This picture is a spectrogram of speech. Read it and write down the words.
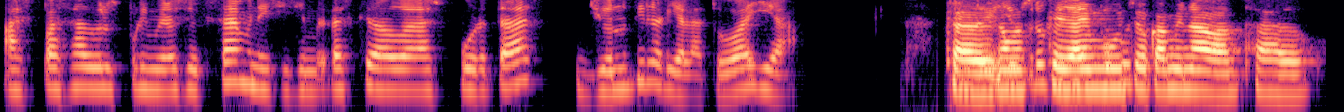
has pasado los primeros exámenes y siempre te has quedado a las puertas, yo no tiraría la toalla. Claro, digamos que, ya hay mucho camino avanzado.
